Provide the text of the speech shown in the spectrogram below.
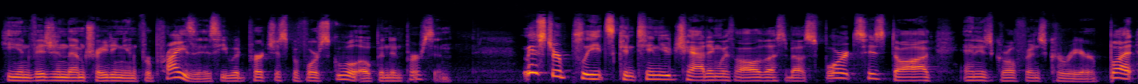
He envisioned them trading in for prizes he would purchase before school opened in person. Mr. Pleats continued chatting with all of us about sports, his dog, and his girlfriend's career. But,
